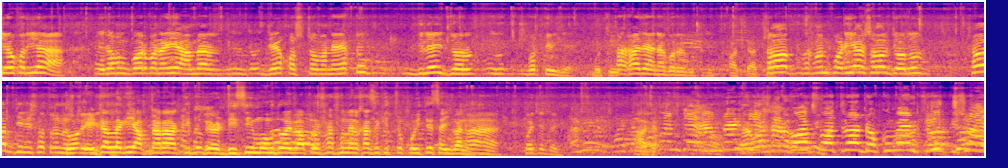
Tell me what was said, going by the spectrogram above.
ইয়ে করিয়া এরকম ঘর বানাইয়া আমরা যে কষ্ট মানে একটু দিলেই জল ভর্তি হয়ে যায়। থাকা যায়। না ঘরের ভিতরে। আচ্ছা আচ্ছা। সব এখন পড়িয়া সব জল সব জিনিসপত্র তো নষ্ট হয়ে এটার লাগি আপনারা কিন্তু ডিসি মহোদয় বা প্রশাসনের কাছে কিছু কইতে চাইবানি হ্যাঁ হ্যাঁ কইতে চাই। আচ্ছা। কাগজপত্র ডকুমেন্ট কিচ্ছু নাই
